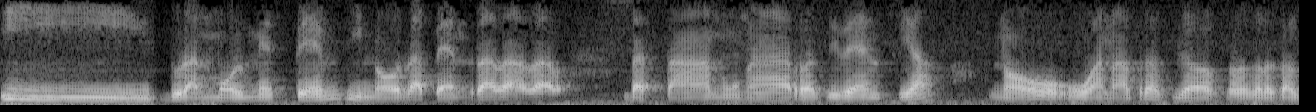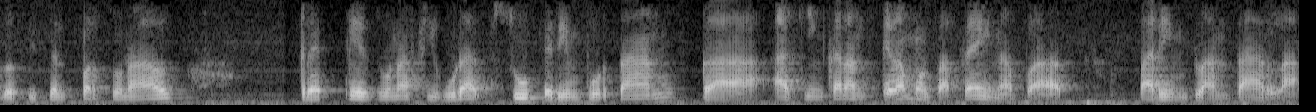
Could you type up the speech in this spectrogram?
i durant molt més temps i no dependre d'estar de, de, en una residència no? o en altres llocs. Aleshores, els assistents personals crec que és una figura super important que aquí encara ens queda molta feina per, per implantar-la.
